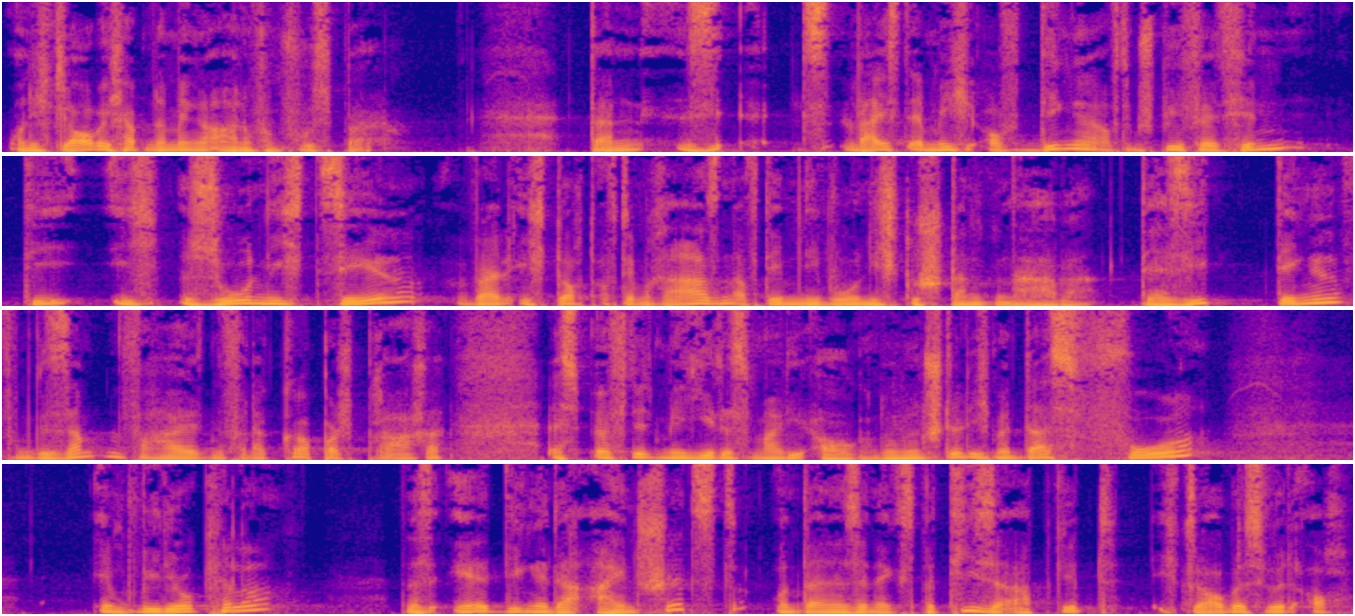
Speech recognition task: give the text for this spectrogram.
und ich glaube, ich habe eine Menge Ahnung vom Fußball, dann weist er mich auf Dinge auf dem Spielfeld hin, die ich so nicht sehe, weil ich dort auf dem Rasen, auf dem Niveau nicht gestanden habe. Der sieht Dinge vom gesamten Verhalten, von der Körpersprache. Es öffnet mir jedes Mal die Augen. Und dann stelle ich mir das vor im Videokeller, dass er Dinge da einschätzt und dann seine Expertise abgibt. Ich glaube, es wird auch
